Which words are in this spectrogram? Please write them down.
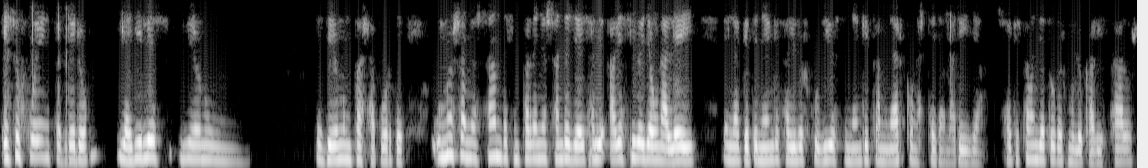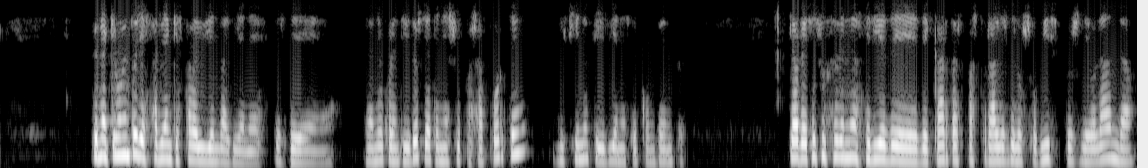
Eso fue en febrero y allí les dieron un, les dieron un pasaporte. Unos años antes, un par de años antes, ya había sido ya una ley en la que tenían que salir los judíos, tenían que caminar con estrella amarilla. O sea que estaban ya todos muy localizados. Pero en aquel momento ya sabían que estaba viviendo allí en él. Desde el año 42 ya tenía su pasaporte diciendo que vivía en ese convento. Claro, eso sucede en una serie de, cartas pastorales de los obispos de Holanda.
